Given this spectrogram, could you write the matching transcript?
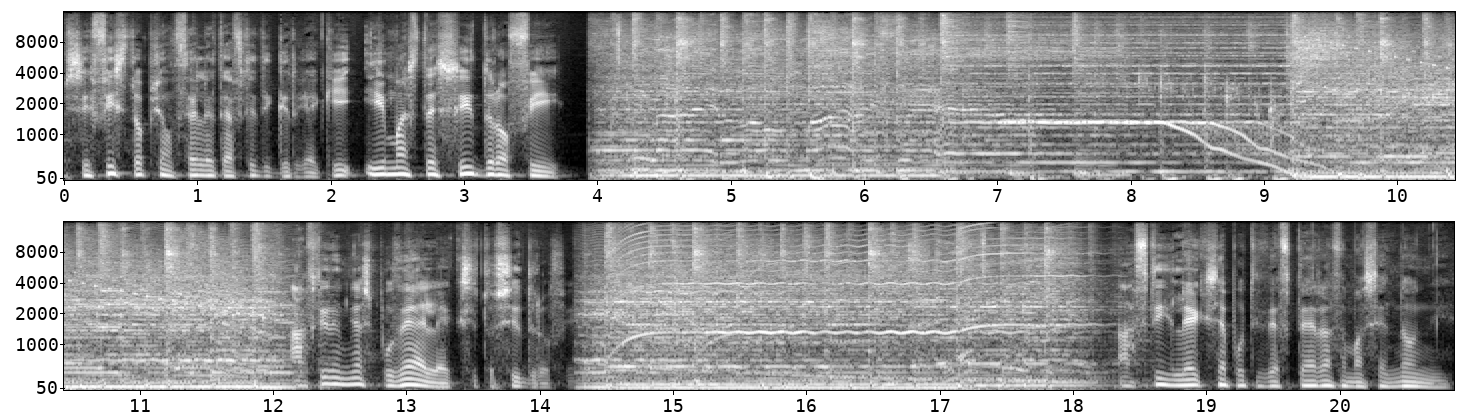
Ψηφίστε όποιον θέλετε αυτή την Κυριακή. Είμαστε σύντροφοι Αυτή είναι μια σπουδαία λέξη, το σύντροφι. Αυτή η λέξη από τη Δευτέρα θα μας ενώνει.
